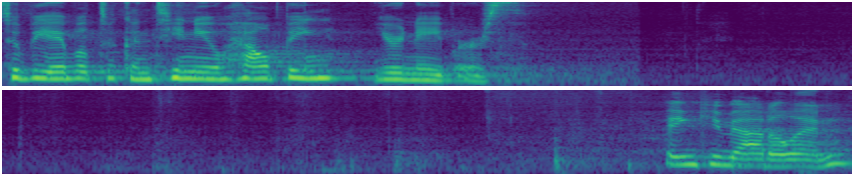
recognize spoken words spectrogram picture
to be able to continue helping your neighbors. Thank you, Madeline.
